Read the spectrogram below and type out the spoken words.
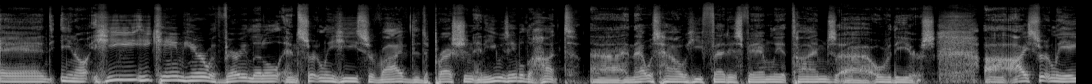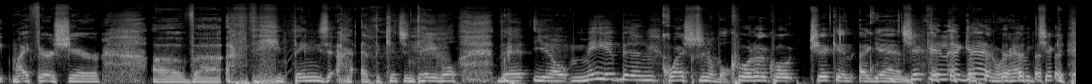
and you know he he came here with very little and certainly he survived the depression and he was able to hunt uh, and that was how he fed his family at times uh, over the years. Uh, i certainly ate my fair share of uh, things at the kitchen table that you know may have been questionable. Quote unquote chicken again. Chicken again. We're having chicken.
